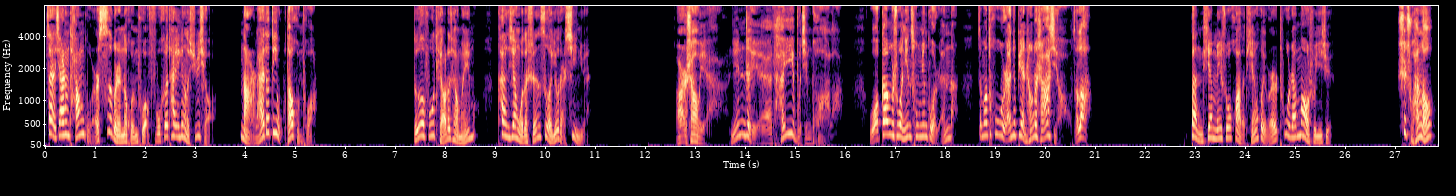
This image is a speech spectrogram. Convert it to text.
再加上唐果儿四个人的魂魄符合太医令的需求，哪来的第五道魂魄？德福挑了挑眉毛，看向我的神色有点戏谑。二少爷，您这也忒不经夸了。我刚说您聪明过人呢，怎么突然就变成了傻小子了？半天没说话的田慧文突然冒出一句。是楚寒楼，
